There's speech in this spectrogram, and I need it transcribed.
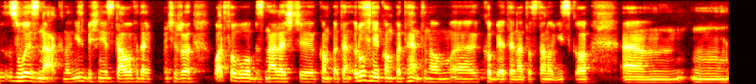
zły znak. No nic by się nie stało. Wydaje mi się, że łatwo byłoby znaleźć kompeten- równie kompetentną e, kobietę na to stanowisko. Mm,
